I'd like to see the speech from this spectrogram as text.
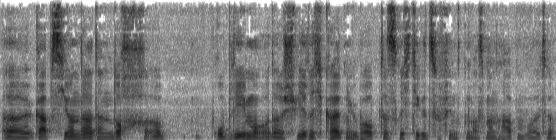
äh, gab es hier und da dann doch äh, Probleme oder Schwierigkeiten, überhaupt das Richtige zu finden, was man haben wollte.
